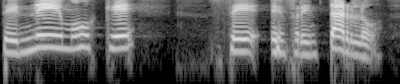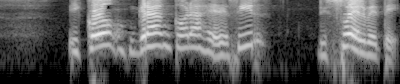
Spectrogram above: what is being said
tenemos que se, enfrentarlo y con gran coraje decir, disuélvete,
